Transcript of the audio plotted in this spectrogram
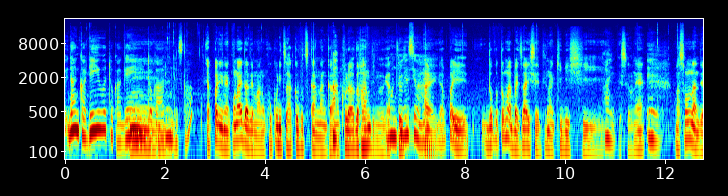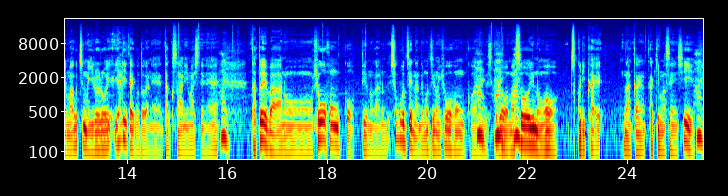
うん、なんか理由とか原因とかあるんですか？やっぱりねこの間でもあの国立博物館なんかのクラウドファンディングやってるですよね、はい、やっぱりどこともやっぱり財政っていうのは厳しいですよね。はいええ、まあ、そんなんで、まあ、うちもいろいろやりたいことがねたくさんありましてね、はい、例えばあの標本庫っていうのがあるんで植物園なんでもちろん標本庫あるんですけど、まあ、そういうのを作り変えなあきませんし、はい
